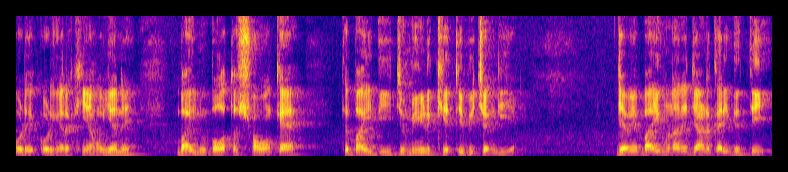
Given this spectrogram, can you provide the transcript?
ਘੋੜੇ ਘੋੜੀਆਂ ਰੱਖੀਆਂ ਹੋਈਆਂ ਨੇ। ਬਾਈ ਨੂੰ ਬਹੁਤ ਸ਼ੌਂਕ ਹੈ ਤੇ ਬਾਈ ਦੀ ਜ਼ਮੀਨ ਖੇਤੀ ਵੀ ਚੰਗੀ ਹੈ। ਜਿਵੇਂ ਬਾਈ ਹੁਣਾਂ ਨੇ ਜਾਣਕਾਰੀ ਦਿੱਤੀ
